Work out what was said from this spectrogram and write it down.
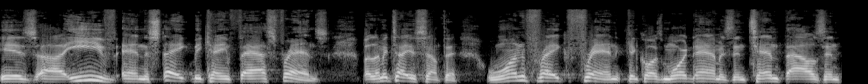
is, uh, Eve and the snake became fast friends. But let me tell you something. One fake friend can cause more damage than 10,000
